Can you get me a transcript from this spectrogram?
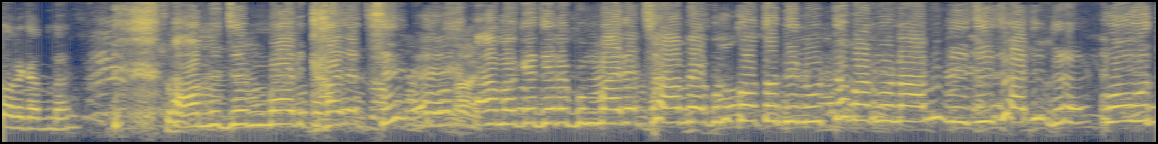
দরকার নাই। আমি যে মার খাইয়াছি আমাকে যেরকম মারেছে আমি এখন কতদিন উঠতে পারব না আমি নিজেই জানি না। বহুত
